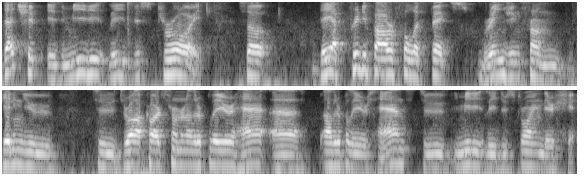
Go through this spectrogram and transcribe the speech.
That ship is immediately destroyed. So they have pretty powerful effects ranging from getting you to draw cards from another player uh, other player's hand to immediately destroying their ship.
